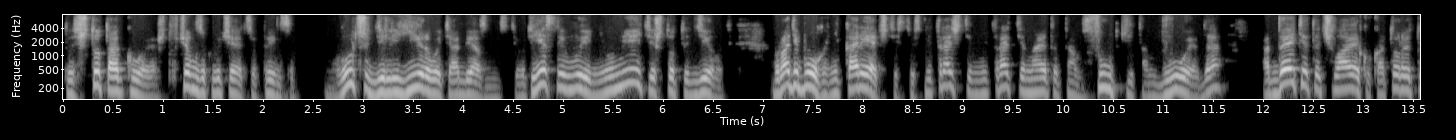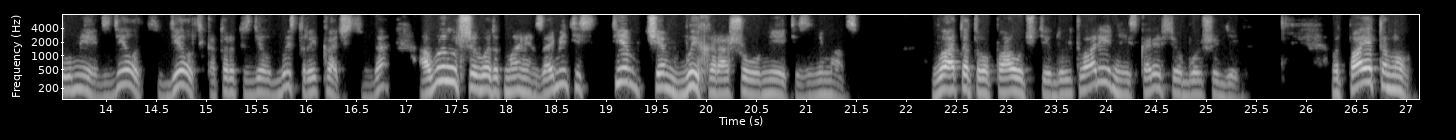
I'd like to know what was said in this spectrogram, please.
То есть что такое, в чем заключается принцип? Лучше делегировать обязанности. Вот если вы не умеете что-то делать, ну, ради бога, не корячьтесь, то есть не тратьте, не тратьте на это там сутки, там двое, да, Отдайте это человеку, который это умеет сделать, делать, который это сделает быстро и качественно. Да? А вы лучше в этот момент займитесь тем, чем вы хорошо умеете заниматься. Вы от этого получите удовлетворение и, скорее всего, больше денег. Вот поэтому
